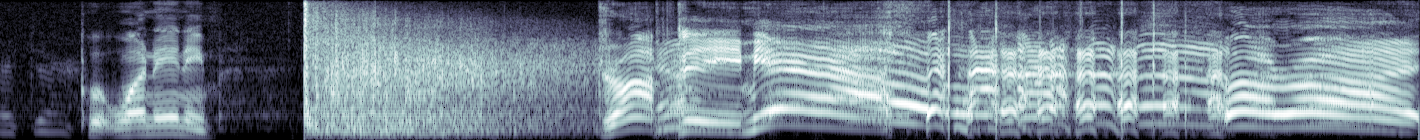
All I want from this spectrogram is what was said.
Right there. Put one in him. Dropped him. Yeah! Oh! All right.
